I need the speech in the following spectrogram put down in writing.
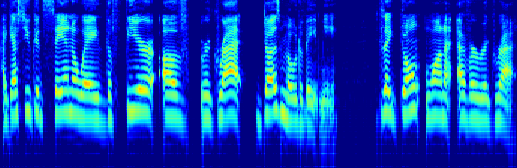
I guess you could say, in a way, the fear of regret does motivate me because I don't want to ever regret.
